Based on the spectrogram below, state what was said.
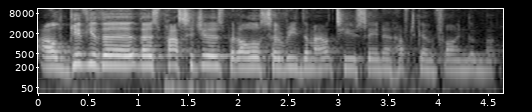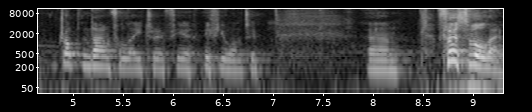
I'll give you the those passages, but I'll also read them out to you so you don't have to go and find them. But drop them down for later if you if you want to. Um, first of all, then,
